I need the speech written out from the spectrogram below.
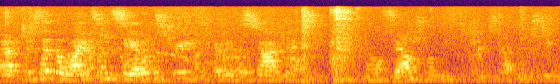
Uh, just at the lights on Salem Street, are gonna start next, No, Val told me to start next week.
